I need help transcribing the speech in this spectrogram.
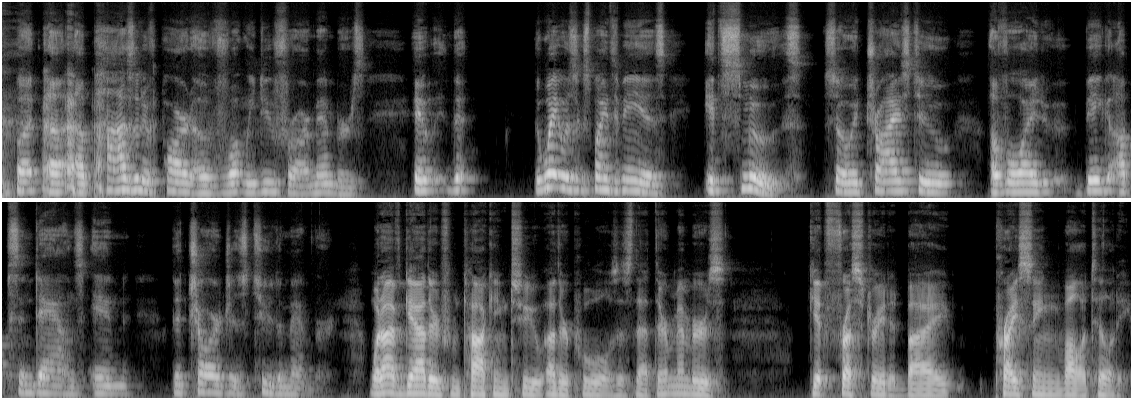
but a, a, positive part of what we do for our members. It, the, the way it was explained to me is it smooths, so it tries to avoid big ups and downs in the charges to the member. What I've gathered from talking to other pools is that their members get frustrated by pricing volatility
